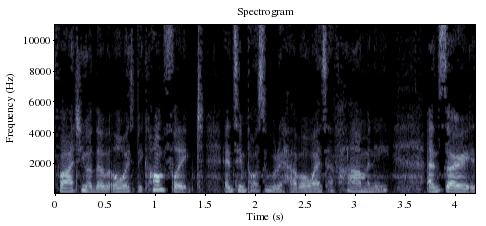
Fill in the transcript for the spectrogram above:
fighting or there'll always be conflict. It's impossible to have always have harmony. And so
